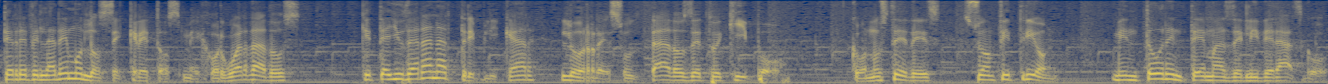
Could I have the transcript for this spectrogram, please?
Te revelaremos los secretos mejor guardados que te ayudarán a triplicar los resultados de tu equipo. Con ustedes, su anfitrión, mentor en temas de liderazgo,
